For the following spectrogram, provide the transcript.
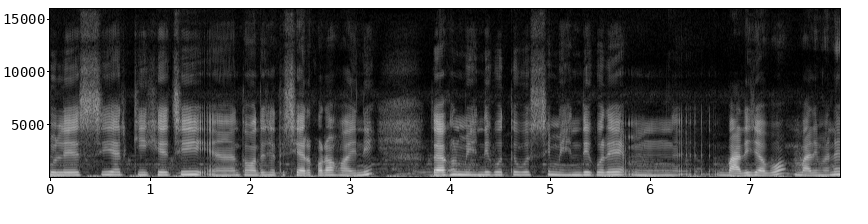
চলে এসেছি আর কি খেয়েছি তোমাদের সাথে শেয়ার করা হয়নি। তো এখন মেহেন্দি করতে বসছি, মেহেন্দি করে বাড়ি যাব। বাড়ি মানে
